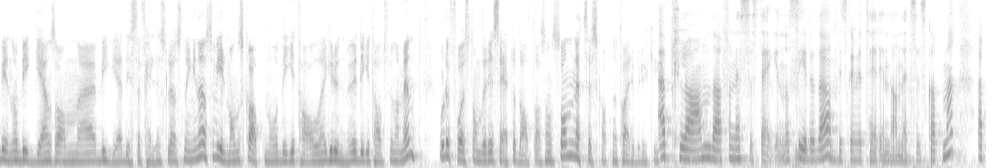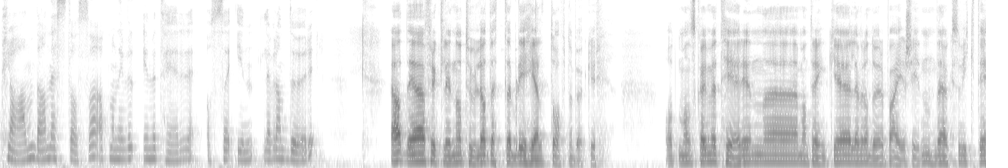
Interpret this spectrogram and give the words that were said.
begynne å bygge, sånn, eh, bygge disse fellesløsningene, så vil man skape noe digital grunnmur, digitalt fundament, hvor du får standardiserte data, sånn som nettselskapene tar i bruk. Er planen da for neste steg, nå sier du da at vi skal invitere inn da nettselskapene, er planen da neste også at man inviterer også inn leverandører? Ja, det er fryktelig naturlig at dette blir helt åpne bøker. Og at man skal invitere inn uh, Man trenger ikke leverandører på eiersiden. Det er jo ikke så viktig.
